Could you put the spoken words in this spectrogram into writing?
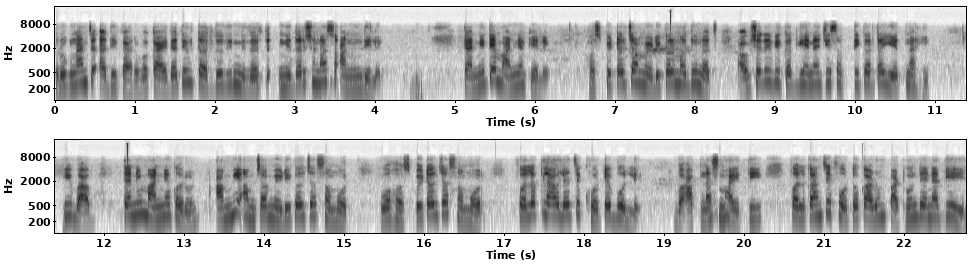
रुग्णांचे अधिकार व कायद्यातील तरतुदी निदर्श निदर्शनास आणून दिले. त्यांनी ते मान्य केले. हॉस्पिटलच्या मेडिकलमधूनच औषधे विकत घेण्याची सक्ती करता येत नाही. ही बाब त्यांनी मान्य करून आम्ही आमच्या मेडिकलच्या समोर व हॉस्पिटलच्या समोर फलक लावल्याचे खोटे बोलले. व आपणास माहिती फलकांचे फोटो काढून पाठवून देण्यात येईल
